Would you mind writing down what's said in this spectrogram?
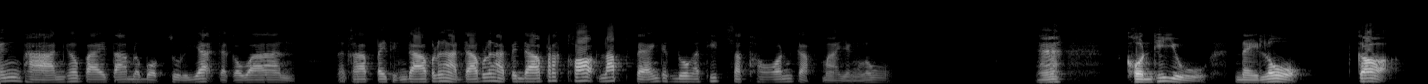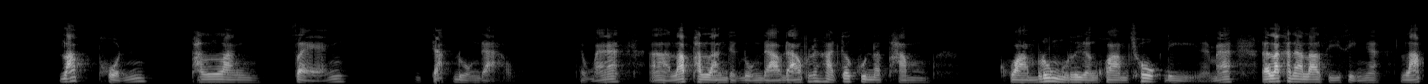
งผ่านเข้าไปตามระบบสุริยะจักรวาลนะครับไปถึงดาวพฤหัสดาวพฤหัสเป็นดาวพระเคราะห์รับแสงจากดวงอาทิตย์สะท้อนกลับมาอยังโลกนะคนที่อยู่ในโลกก็รับผลพลังแสงจากดวงดาว รับพลังจากดวงดาวดาวพฤหัสก็คุณธรรม ความรุ่งเรืองความโชคดีเห็นไหมแล้วลัคนาราศีสิงห์รับ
